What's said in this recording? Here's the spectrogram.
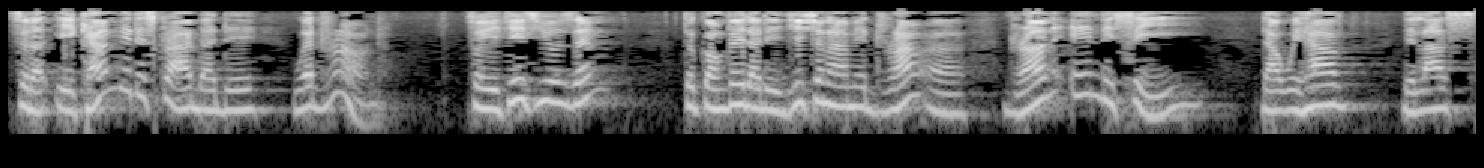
so that it can be described that they were drowned. So it is used then to convey that the Egyptian army drown, uh, drowned in the sea, that we have the last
